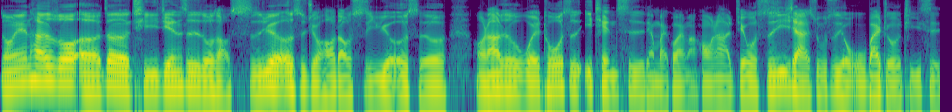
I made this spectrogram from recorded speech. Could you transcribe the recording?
总而言之他就说呃这期间是多少？十月二十九号到十一月二十二。哦，然后就委托是一千次两百块嘛，哦那结果实际下来数是有五百九十七次，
